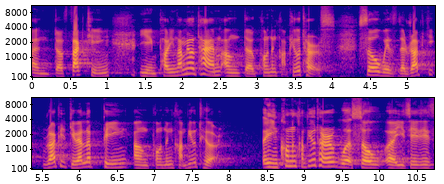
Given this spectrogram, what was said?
and the factoring in polynomial time on the quantum computers. So with the rapid, rapid developing on quantum computer, in quantum computer, so uh, it, is,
